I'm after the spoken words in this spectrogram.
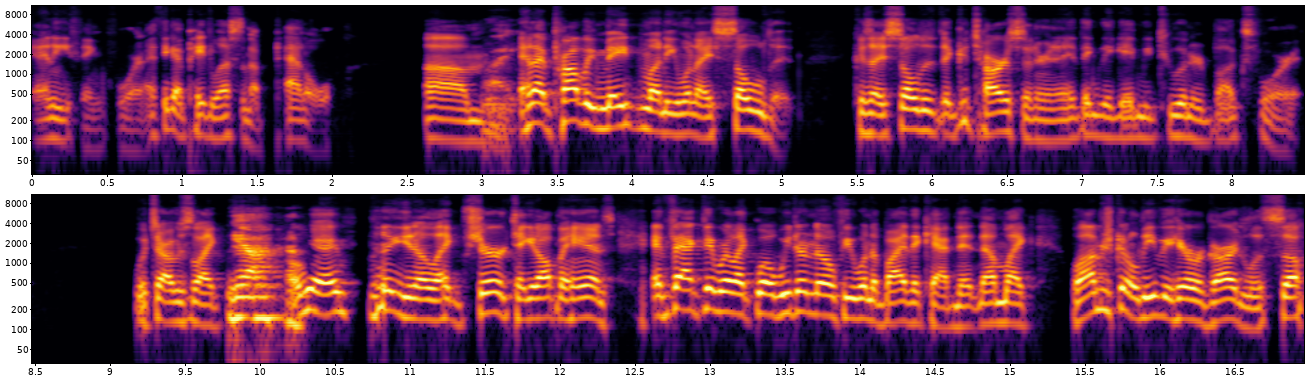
anything for it. I think I paid less than a pedal. Um, Right. and I probably made money when I sold it because I sold it to Guitar Center, and I think they gave me two hundred bucks for it. Which I was like, yeah. okay, you know, like sure, take it off my hands. In fact, they were like, well, we don't know if you want to buy the cabinet, and I'm like, well, I'm just going to leave it here regardless. So,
